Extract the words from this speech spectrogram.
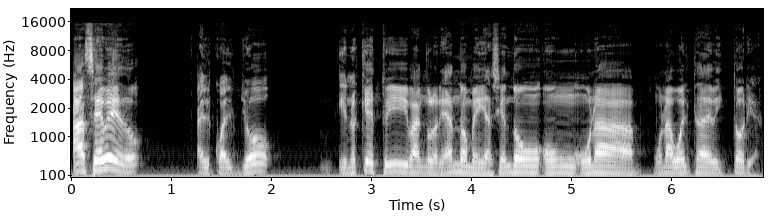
Acevedo, al cual yo, y no es que estoy vangloriándome y haciendo un- un- una, una vuelta de victoria,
